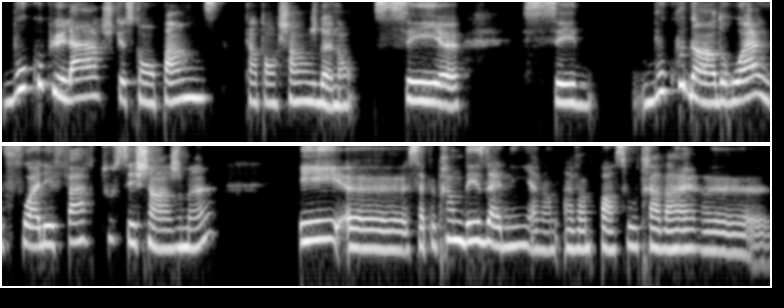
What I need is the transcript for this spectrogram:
beaucoup plus large que ce qu'on pense quand on change de nom. C'est euh, beaucoup d'endroits où il faut aller faire tous ces changements. Et euh, ça peut prendre des années avant, avant de passer au travers euh,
